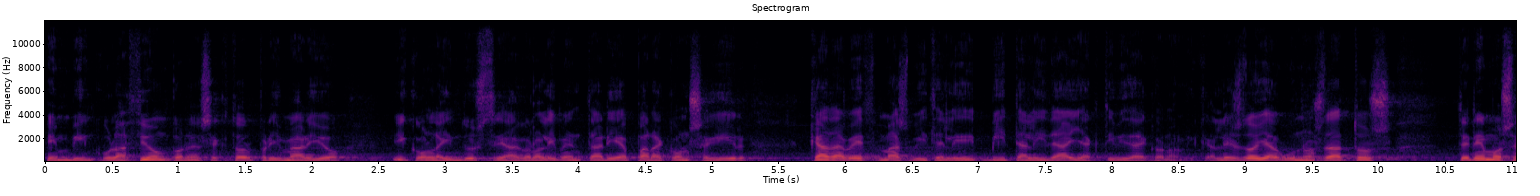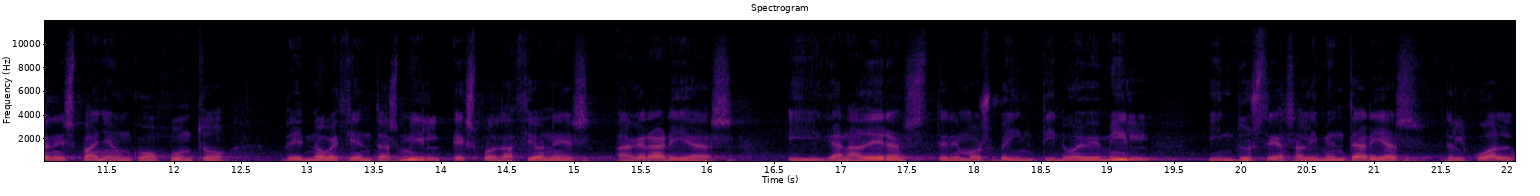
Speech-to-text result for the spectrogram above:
en vinculación con el sector primario y con la industria agroalimentaria para conseguir cada vez más vitalidad y actividad económica. Les doy algunos datos. Tenemos en España un conjunto de 900.000 explotaciones agrarias y ganaderas, tenemos 29.000 industrias alimentarias, del cual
